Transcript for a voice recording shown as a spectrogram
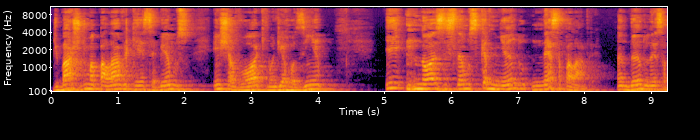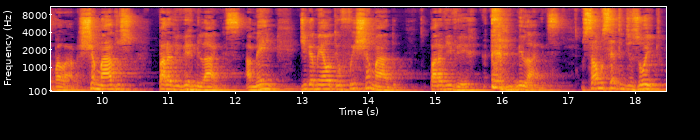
debaixo de uma palavra que recebemos em Shavuot, bom dia Rosinha, e nós estamos caminhando nessa palavra, andando nessa palavra, chamados para viver milagres, amém? Diga-me alto, eu fui chamado para viver milagres. O Salmo 118,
